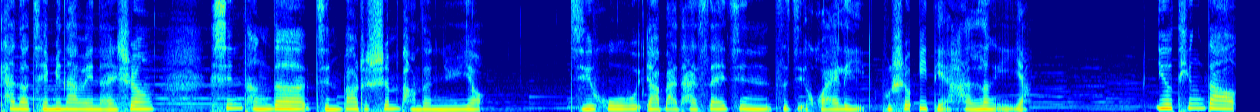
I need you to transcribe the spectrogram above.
看到前面那位男生，心疼的紧抱着身旁的女友，几乎要把她塞进自己怀里，不受一点寒冷一样。又听到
